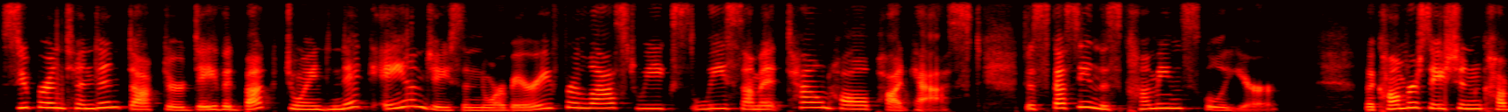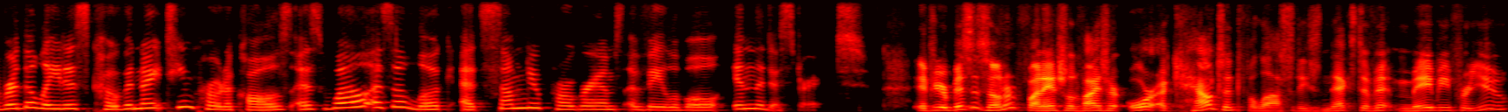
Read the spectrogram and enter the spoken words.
Superintendent Dr. David Buck joined Nick and Jason Norberry for last week's Lee Summit Town Hall podcast, discussing this coming school year. The conversation covered the latest COVID 19 protocols as well as a look at some new programs available in the district. If you're a business owner, financial advisor, or accountant, Velocity's next event may be for you.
